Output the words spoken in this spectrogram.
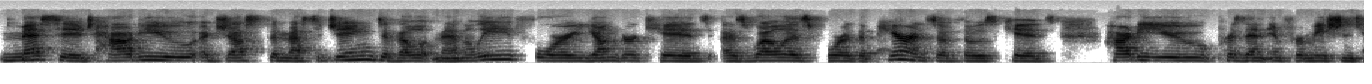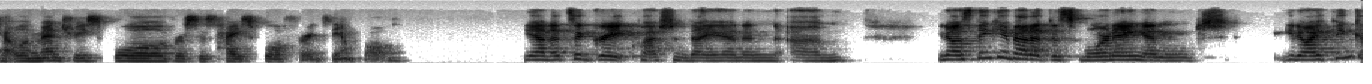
message, how do you adjust the messaging developmentally for younger kids as well as for the parents of those kids? How do you present information to elementary school versus high school, for example? Yeah, that's a great question, Diane. And, um, you know, I was thinking about it this morning and, you know, I think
